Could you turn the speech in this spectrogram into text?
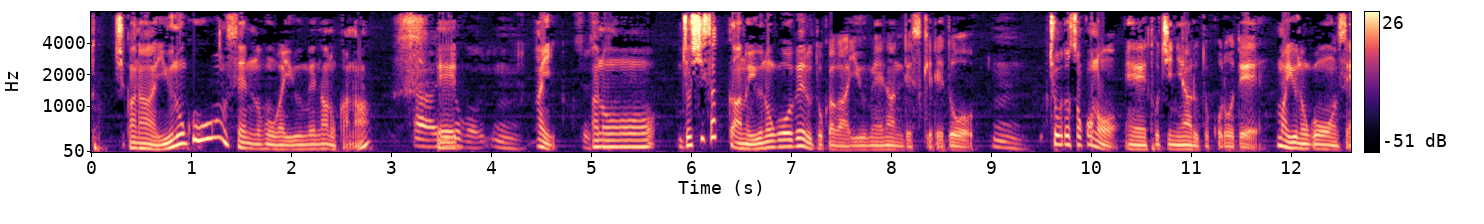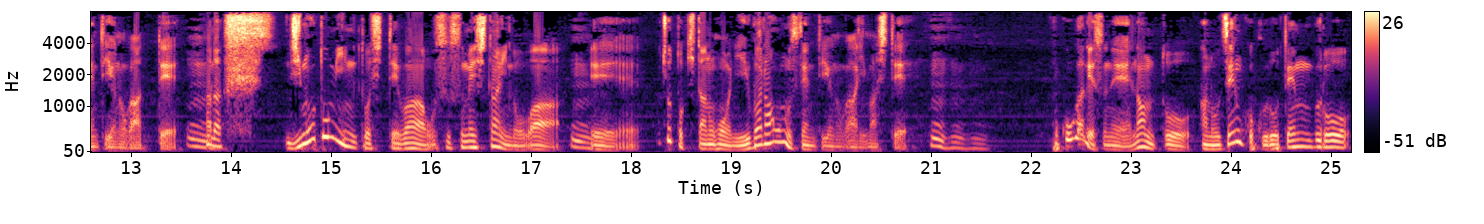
どっちかな、湯の郷温泉の方が有名なのかなああ、えうん。はい。あのー女子サッカーの湯の郷ベルとかが有名なんですけれど、うん。ちょうどそこの、えー土地にあるところで、まあ、湯の郷温泉っていうのがあって、うんただ、地元民としてはおすすめしたいのは、うんえーちょっと北の方に湯原温泉っていうのがありまして、うん、うん、ここがですね、なんと、あの、全国露天風呂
